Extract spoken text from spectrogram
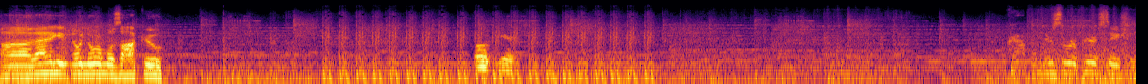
Uh, that ain't no normal Zaku. Oh dear. There's the repair station.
